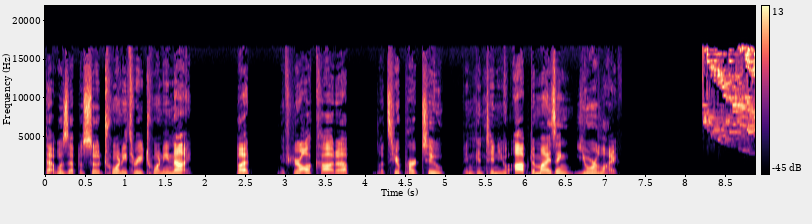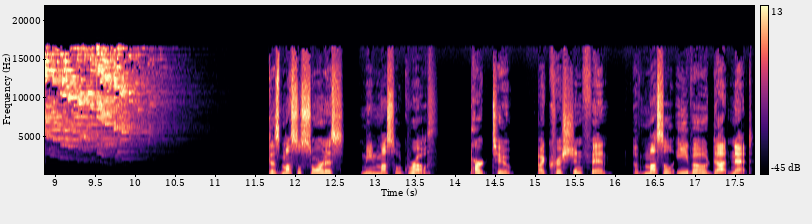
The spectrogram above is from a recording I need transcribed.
That was episode 2329. But if you're all caught up, let's hear part two and continue optimizing your life. Does muscle soreness mean muscle growth? Part 2 by Christian Finn of muscleevo.net.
